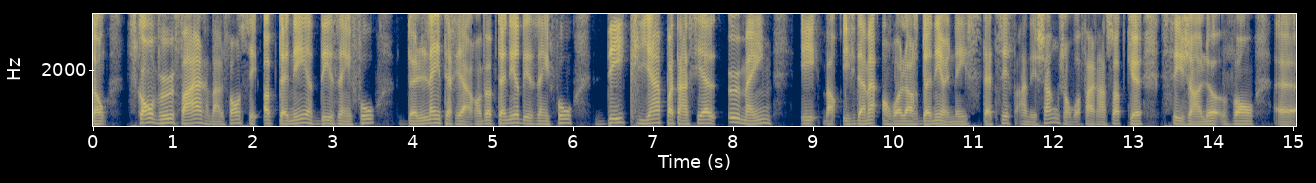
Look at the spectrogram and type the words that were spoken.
Donc, ce qu'on veut faire, dans le fond, c'est obtenir des infos de l'intérieur. On veut obtenir des infos des clients potentiels eux-mêmes et bon, évidemment, on va leur donner un incitatif en échange. On va faire en sorte que ces gens-là vont euh,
